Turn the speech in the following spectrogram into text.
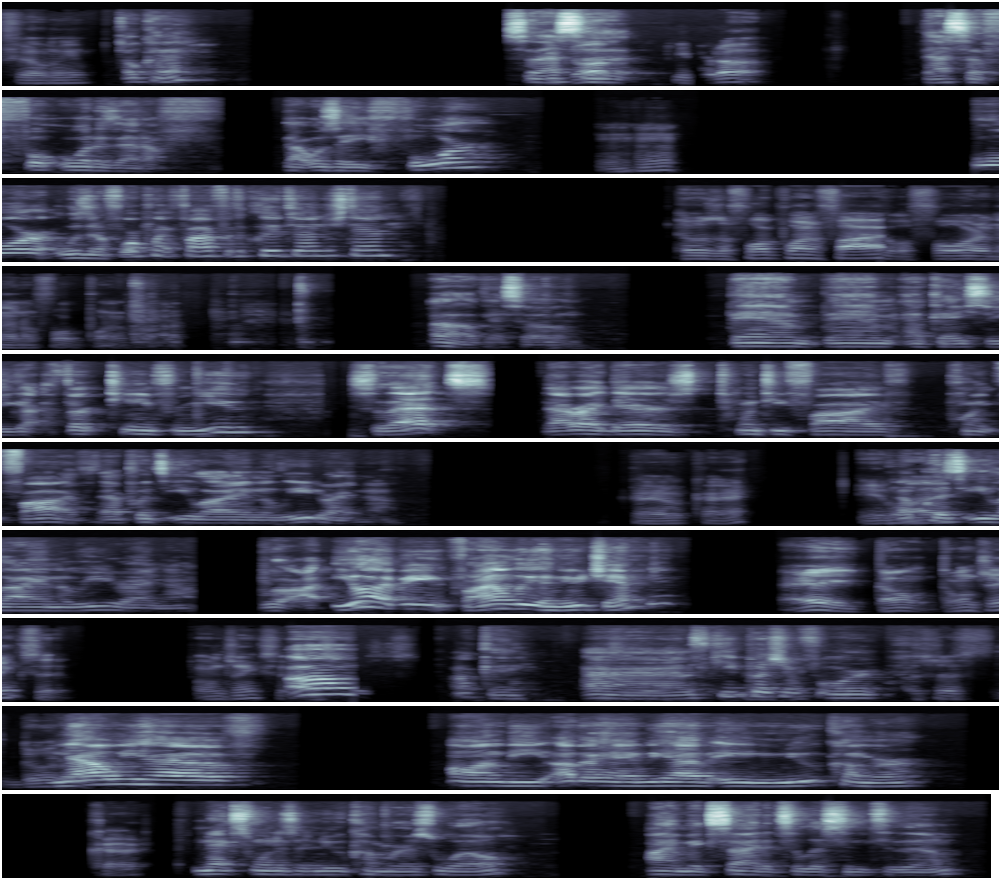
feel me okay. So that's Keep a keep it up that's a four. What is that? A that was a four. mm-hmm. Four was it a four point five for the clear to understand? it was a 4.5 a 4 and then a 4.5 Oh, okay. So, bam, bam. Okay, so you got thirteen from you. So that's that right there is twenty five point five. That puts Eli in the lead right now. okay okay That puts Eli in the lead right now. Will Eli be finally a new champion? hey don't don't jinx it don't jinx it Oh. Okay. All Let's right. Let's keep pushing forward. let's just do it. Now we have, on the other hand, we have a newcomer. okay Next one is a newcomer as well. I'm excited to listen to them.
